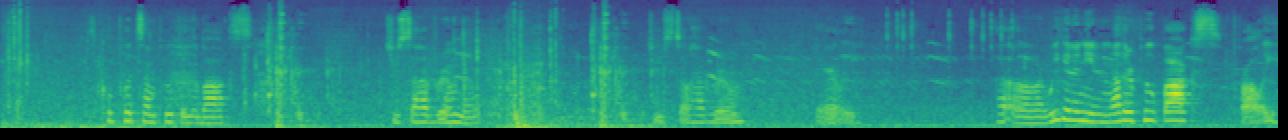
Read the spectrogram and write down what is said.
Let's go put some poop in the box. Do you still have room? No. Do you still have room? Barely. Uh-oh, are we gonna need another poop box? Probably.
